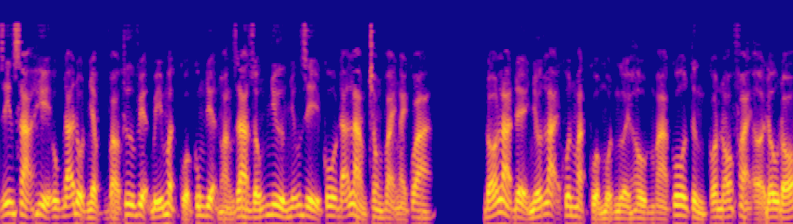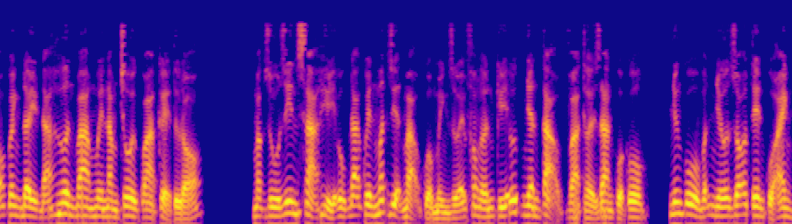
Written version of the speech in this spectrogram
Jin Sạ hỉ Úc đã đột nhập vào thư viện bí mật của cung điện hoàng gia giống như những gì cô đã làm trong vài ngày qua. Đó là để nhớ lại khuôn mặt của một người hầu mà cô từng có nó phải ở đâu đó quanh đây đã hơn 30 năm trôi qua kể từ đó. Mặc dù Jin Sạ hỉ Úc đã quên mất diện mạo của mình dưới phong ấn ký ức nhân tạo và thời gian của cô, nhưng cô vẫn nhớ rõ tên của anh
